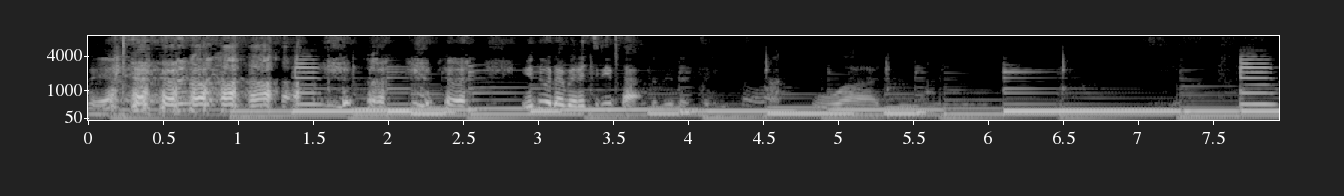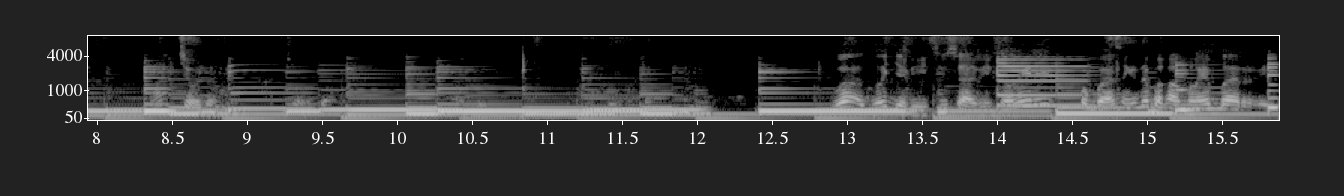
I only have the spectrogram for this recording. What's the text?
ya. itu udah beda cerita. Jadi susah nih. Soalnya ini pembahasan kita bakal melebar nih,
